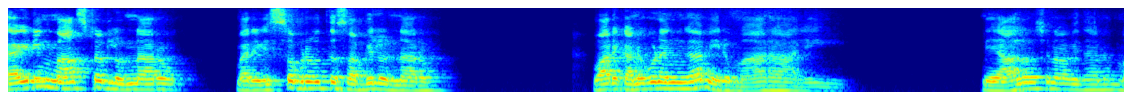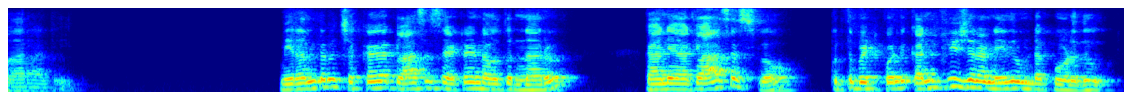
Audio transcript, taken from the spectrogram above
గైడింగ్ మాస్టర్లు ఉన్నారో మరి విశ్వప్రభుత్వ సభ్యులు ఉన్నారు వారికి అనుగుణంగా మీరు మారాలి. మీ ఆలోచన విధానం మారాలి. మీరందరూ చక్కగా క్లాసెస్ అటెండ్ అవుతున్నారు కానీ ఆ క్లాసెస్లో గుర్తుపెట్టుకోండి కన్ఫ్యూజన్ అనేది ఉండకూడదు.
